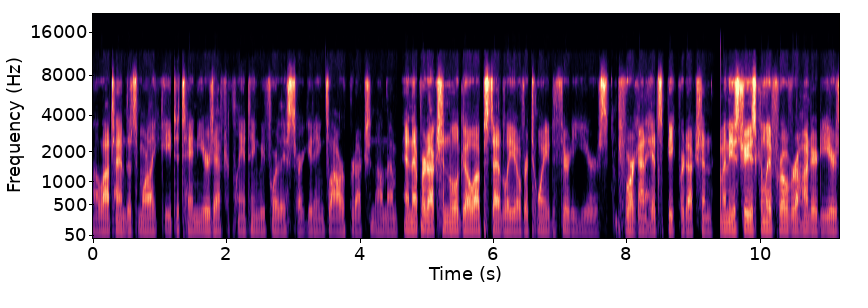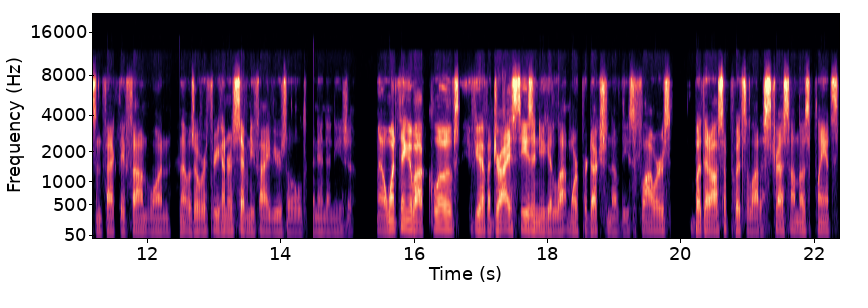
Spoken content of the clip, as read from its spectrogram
A lot of times it's more like eight to 10 years after planting before they start getting flower production on them. And that production will go up steadily over 20 to 30 years before it kind of hits peak production. I mean, these trees can live for over 100 years. In fact, they found one that was over 375 years old in Indonesia. Now, one thing about cloves, if you have a dry season, you get a lot more production of these flowers but that also puts a lot of stress on those plants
